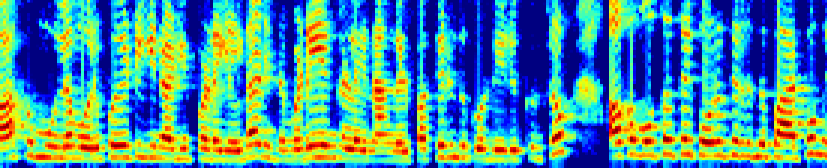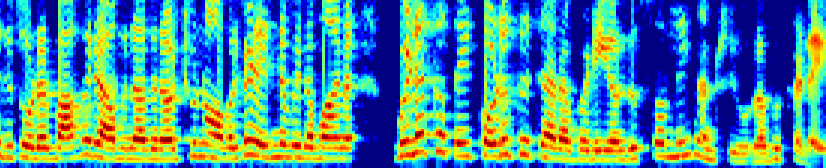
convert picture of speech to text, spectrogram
வாக்கு மூலம் ஒரு பேட்டியின் அடிப்படையில் தான் இந்த விடயங்களை நாங்கள் பகிர்ந்து கொண்டிருக்கின்றோம். ஆக மொத்தத்தில் பொறுத்திருந்து பார்ப்போம். இது தொடர்பாக ராமநாதன் அர்ஜுனா அவர்கள் என்ன விதமான விளக்கத்தை கொடுக்கிறார் அப்படி என்று சொல்லி நன்றி உறவுகளே.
